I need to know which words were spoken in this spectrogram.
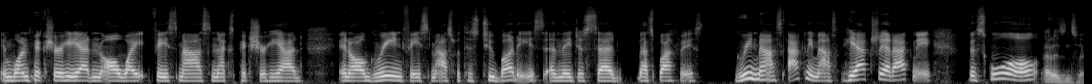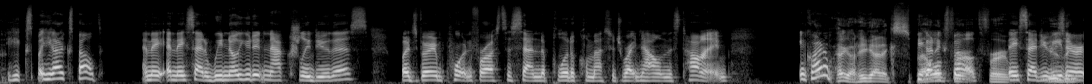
In one picture, he had an all white face mask. Next picture, he had an all green face mask with his two buddies. And they just said, that's blackface. Green mask, acne mask. He actually had acne. The school, That is insane. he, exp- he got expelled. And they, and they said, we know you didn't actually do this, but it's very important for us to send a political message right now in this time. Incredible. Hang on, he got expelled. He got expelled. For, for they said you either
